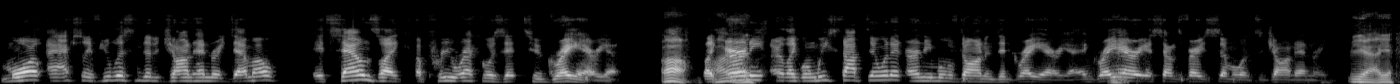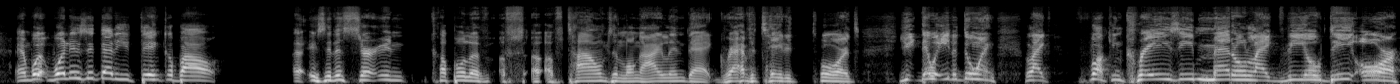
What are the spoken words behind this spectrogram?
more actually, if you listen to the John Henry demo, it sounds like a prerequisite to Gray Area. Oh, Like right. Ernie, or like when we stopped doing it, Ernie moved on and did Gray Area, and Gray Yeah. Area sounds very similar to John Henry. Yeah, yeah. And what what is it that you think about? Uh, is it a certain couple of, of of towns in Long Island that gravitated towards you? They were either doing like fucking crazy metal like VOD or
